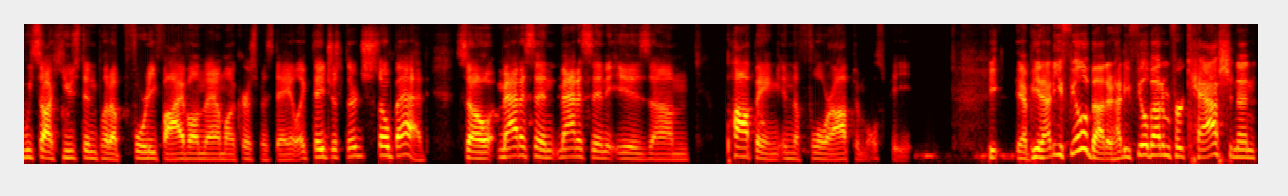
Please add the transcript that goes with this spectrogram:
we saw Houston put up 45 on them on Christmas Day. Like they just they're just so bad. So Mattison Mattison is um popping in the floor optimals, Pete. Yeah, Pete, how do you feel about it? How do you feel about him for cash? And then,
